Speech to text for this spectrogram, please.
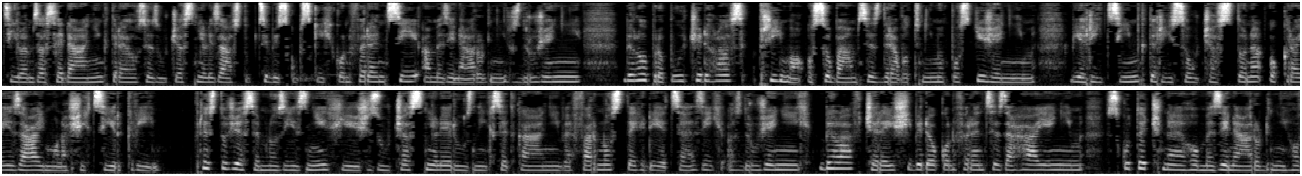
Cílem zasedání, kterého se zúčastnili zástupci biskupských konferencí a mezinárodních združení, bylo propůjčit hlas přímo osobám se zdravotním postižením, věřícím, kteří jsou často na okraji zájmu našich církví. Přestože se mnozí z nich již zúčastnili různých setkání ve farnostech, diecézích a združeních, byla včerejší videokonference zahájením skutečného mezinárodního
